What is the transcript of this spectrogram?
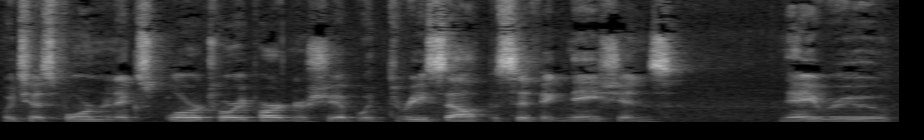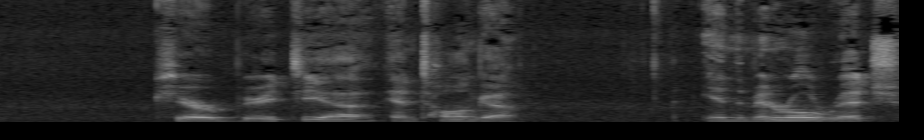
which has formed an exploratory partnership with three South Pacific nations Nauru, Kiribati, and Tonga in the mineral rich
